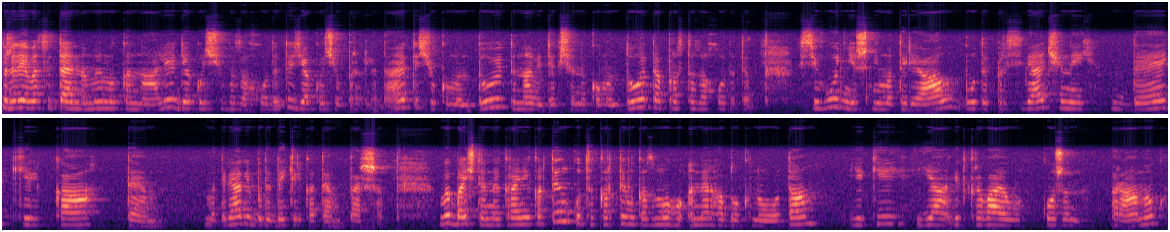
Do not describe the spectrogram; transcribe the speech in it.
Друзі, вас вітаю на моєму каналі. Дякую, що ви заходите. Дякую, що переглядаєте, що коментуєте. Навіть якщо не коментуєте, а просто заходите. Сьогоднішній матеріал буде присвячений декілька тем. В матеріалі буде декілька тем. Перше, ви бачите на екрані картинку. Це картинка з мого енергоблокнота, який я відкриваю кожен ранок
